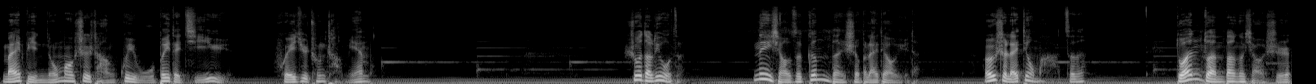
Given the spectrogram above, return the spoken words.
买比农贸市场贵五倍的鲫鱼，回去充场面吗？说到六子，那小子根本是不来钓鱼的，而是来钓马子的。短短半个小时，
